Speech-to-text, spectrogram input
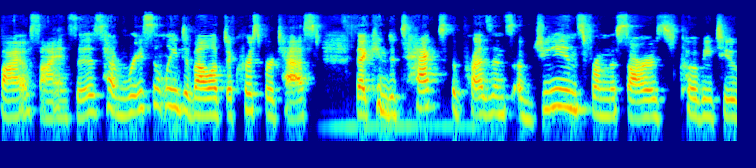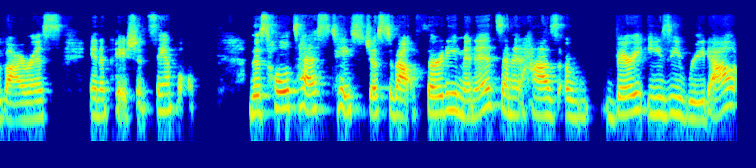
Biosciences have recently developed a CRISPR test that can detect the presence of genes from the SARS CoV 2 virus in a patient sample. This whole test takes just about 30 minutes and it has a very easy readout.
